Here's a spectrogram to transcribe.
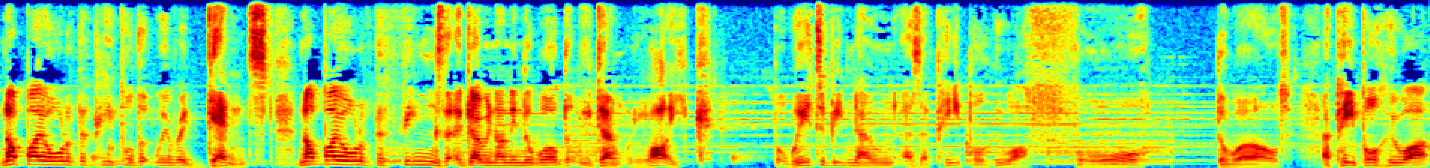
not by all of the people that we're against, not by all of the things that are going on in the world that we don't like, but we're to be known as a people who are for the world, a people who are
